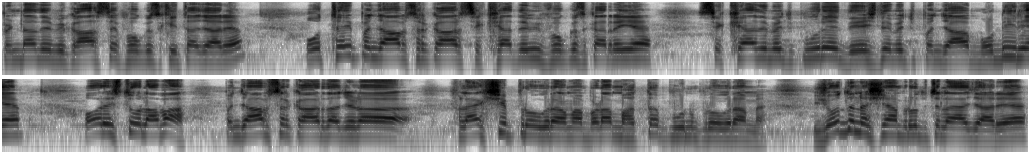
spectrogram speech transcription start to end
ਪਿੰਡਾਂ ਦੇ ਵਿਕਾਸ ਤੇ ਫੋਕਸ ਕੀਤਾ ਜਾ ਰਿਹਾ। ਉੱਥੇ ਹੀ ਪੰਜਾਬ ਸਰਕਾਰ ਸਿੱਖਿਆ ਤੇ ਵੀ ਫੋਕਸ ਕਰ ਰਹੀ ਹੈ। ਸਿੱਖਿਆ ਦੇ ਵਿੱਚ ਪੂਰੇ ਦੇਸ਼ ਦੇ ਵਿੱਚ ਪੰਜਾਬ ਮੋਢੀ ਰਿਹਾ ਔਰ ਇਸ ਤੋਂ ਇਲਾਵਾ ਪੰਜਾਬ ਸਰਕਾਰ ਦਾ ਜਿਹੜਾ ਫਲੈਗਸ਼ਿਪ ਪ੍ਰੋਗਰਾਮ ਆ, ਬੜਾ ਮਹੱਤਵਪੂਰਨ ਪ੍ਰੋਗਰਾਮ ਹੈ। ਯੁੱਧ ਨਸ਼ਿਆਂ ਵਿਰੁੱਧ ਚਲਾਇਆ ਜਾ ਰਿਹਾ ਹੈ।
